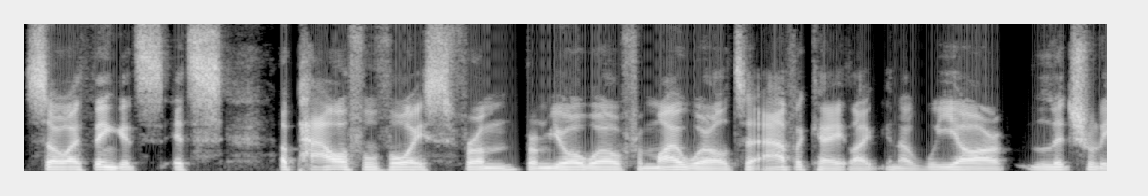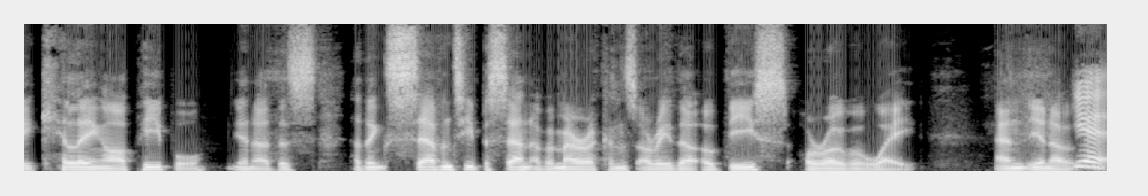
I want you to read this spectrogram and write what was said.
So i think it's it's a powerful voice from from your world from my world to advocate like you know we are literally killing our people. You know there's i think 70% of americans are either obese or overweight and you know yeah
